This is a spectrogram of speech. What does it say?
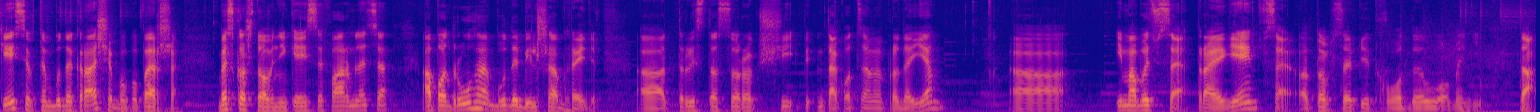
кейсів, тим буде краще, бо, по-перше, безкоштовні кейси фармляться. А по-друге, буде більше апгрейдів. 346. Так, оце ми продаємо. І, мабуть, все. Try again, все. А то все підходило мені. Так.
